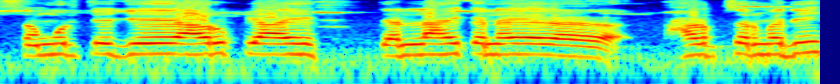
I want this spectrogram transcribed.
समोरचे जे आरोपी आहे त्यांना आहे का नाही अं, हडपसरमध्ये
